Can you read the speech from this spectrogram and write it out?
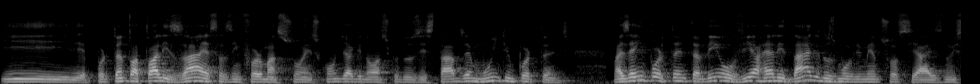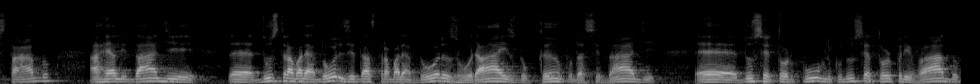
e, portanto, atualizar essas informações com o diagnóstico dos estados é muito importante. Mas é importante também ouvir a realidade dos movimentos sociais no estado, a realidade é, dos trabalhadores e das trabalhadoras rurais, do campo, da cidade, é, do setor público, do setor privado,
